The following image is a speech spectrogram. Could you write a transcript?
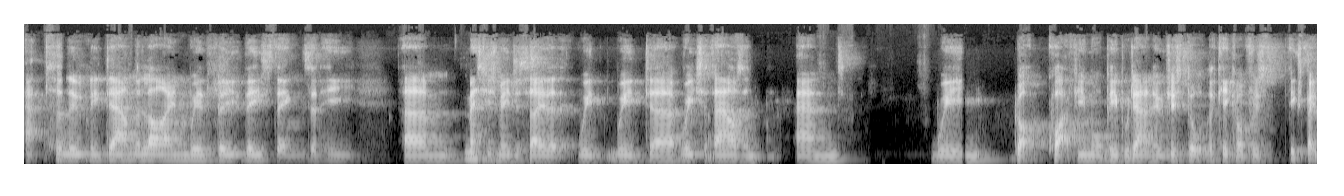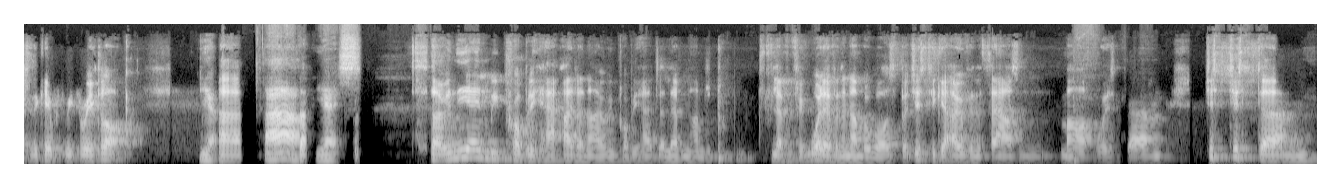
absolutely down the line with the, these things. And he um, messaged me to say that we we'd uh, reached a thousand, and we got quite a few more people down who just thought the kickoff was expected the kickoff to be three o'clock. Yeah. Ah, yes. So in the end, we probably had, I don't know, we probably had 1100, 1150, whatever the number was, but just to get over the thousand mark was um, just, just, um,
